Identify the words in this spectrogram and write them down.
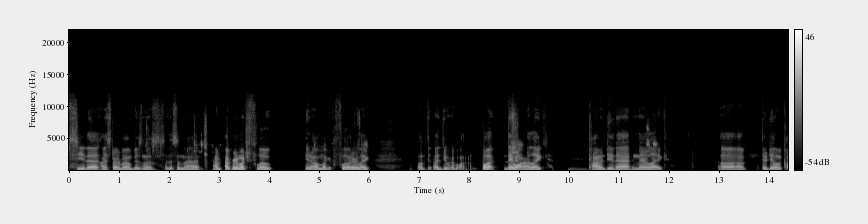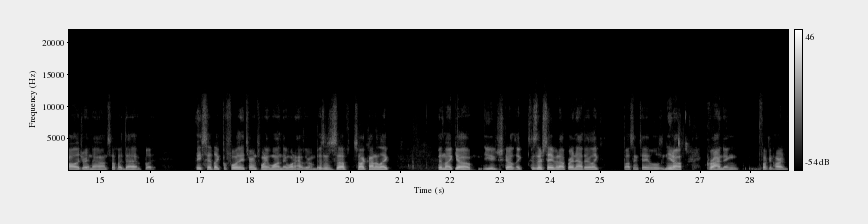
see that I started my own business, this and that. I, I pretty much float. You know, I'm like a floater. Like, I'll, I do what I want. But they want to like kind of do that. And they're like, uh, they're dealing with college right now and stuff like that. But they said like before they turn 21, they want to have their own business and stuff. So I kind of like been like, yo, you just got like, because they're saving up right now. They're like busting tables and, you know, grinding fucking hard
